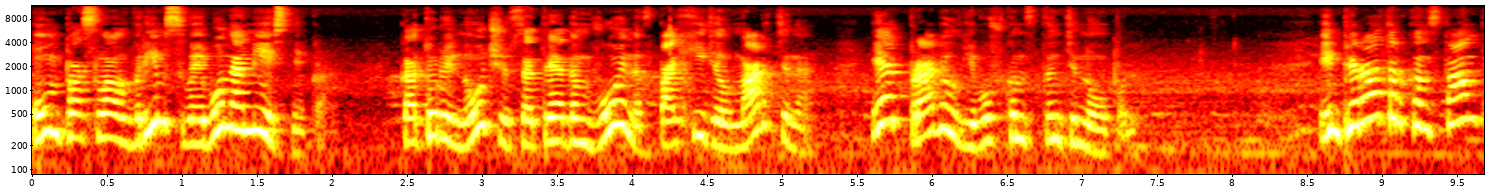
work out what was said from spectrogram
Он послал в Рим своего наместника, который ночью с отрядом воинов похитил Мартина и отправил его в Константинополь. Император Констант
